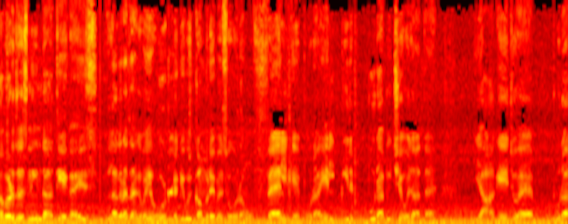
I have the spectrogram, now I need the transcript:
ज़बरदस्त नींद आती है गाइस लग रहा था कि भाई होटल के कोई कमरे में सो रहा हूँ, फैल के पूरा, ये पूरा पीछे हो जाता है। ये आगे जो है, पूरा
